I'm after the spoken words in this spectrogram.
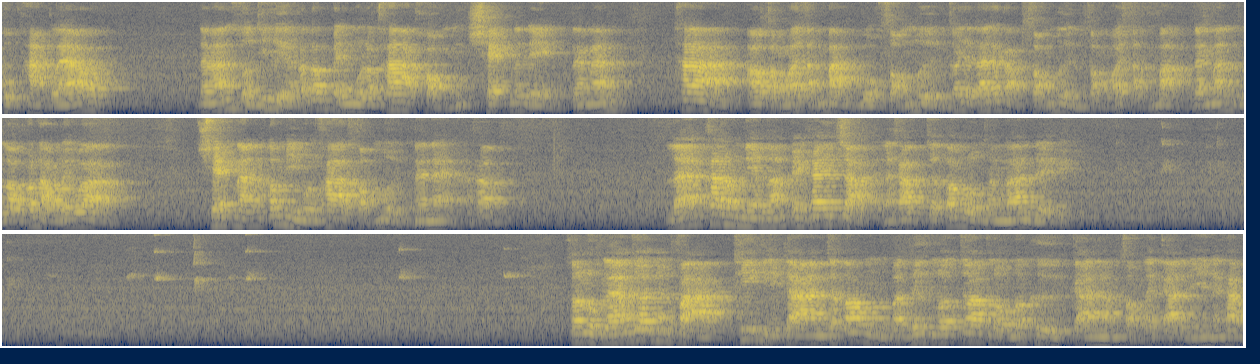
ถูกหักแล้ว ดังนั้นส่วนที่เหลือก็ต้องเป็นมูลค่าของเช็คนั่นเอง ดังนั้นถ้าเอา203บาทบวก 20,000 ก็จะได้เท่ากับ2203 บาท ดังนั้นเราก็เดาได้ว่าเช็คนั้นต้องมีมูลค่า 20,000 แน่ๆนะครับ และค่าธรรมเนียมนั้นเป็นค่าใช้จ่ายนะครับ จะต้องลงทางด้านเดบิตสรุปแล้วยอดเงินฝากที่กิจการจะต้องบันทึกลดยอดลงก็คือการนำสองรายการนี้นะครับ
